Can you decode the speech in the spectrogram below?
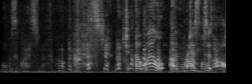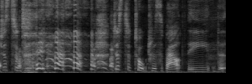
what was the question? I forgot the question. Uh, well, um, just to off. just to just to talk to us about the, the,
